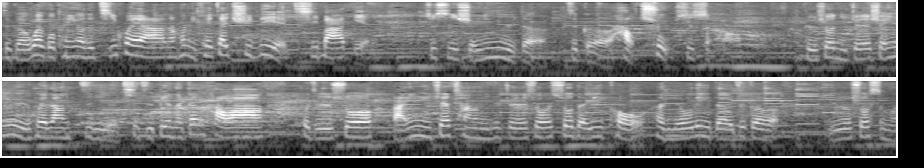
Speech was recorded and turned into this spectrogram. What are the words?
这个外国朋友的机会啊。然后你可以再去列七八点，就是学英语的这个好处是什么？比如说你觉得学英语会让自己的气质变得更好啊，或者是说把英语加强，你就觉得说说的一口很流利的这个，比如说什么。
